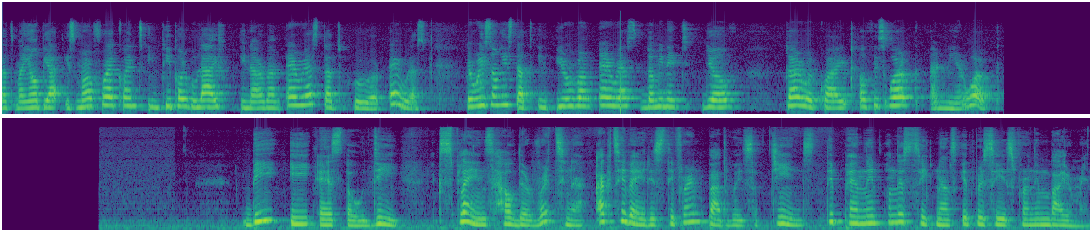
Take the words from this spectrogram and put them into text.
that myopia is more frequent in people who live in urban areas than rural areas. The reason is that in urban areas dominate jobs that require office work and near work. BESOD explains how the retina activates different pathways of genes depending on the signals it receives from the environment.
